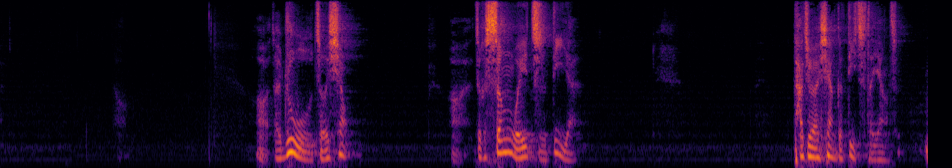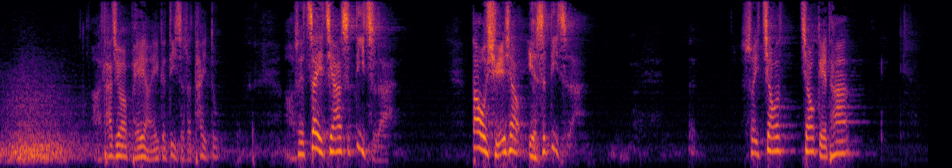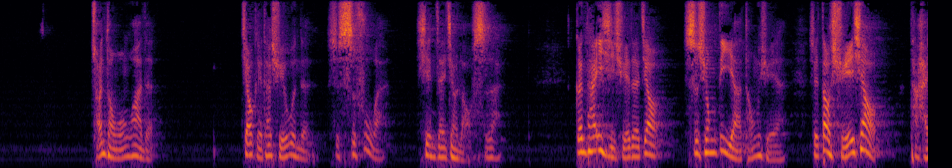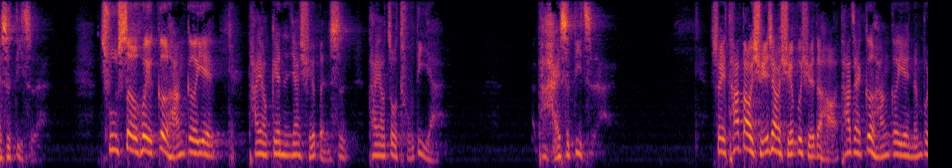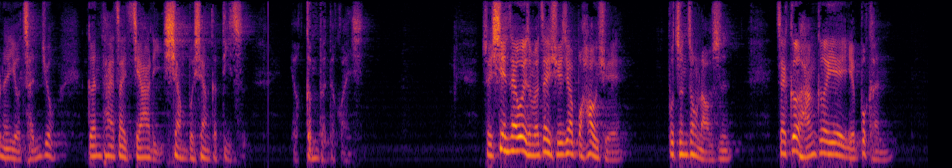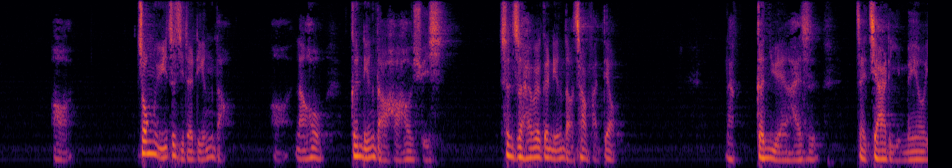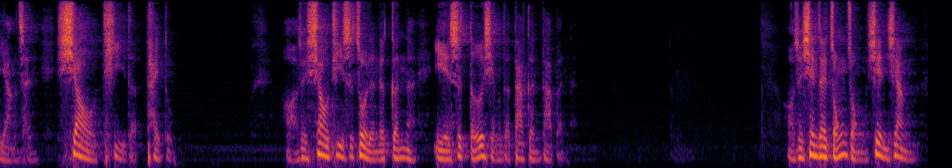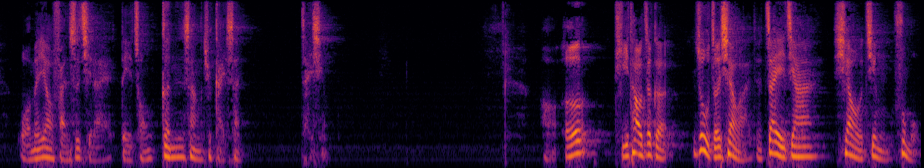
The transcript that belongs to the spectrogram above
啊，这入则孝。啊，这个身为子弟呀，他就要像个弟子的样子。啊，他就要培养一个弟子的态度。啊，所以在家是弟子啊，到学校也是弟子啊。所以教教给他传统文化的，教给他学问的是师父啊，现在叫老师啊，跟他一起学的叫师兄弟啊，同学啊。所以到学校他还是弟子啊，出社会各行各业，他要跟人家学本事，他要做徒弟呀，他还是弟子啊。所以他到学校学不学得好，他在各行各业能不能有成就，跟他在家里像不像个弟子有根本的关系。所以现在为什么在学校不好学，不尊重老师，在各行各业也不肯啊忠于自己的领导啊，然后跟领导好好学习，甚至还会跟领导唱反调，那根源还是。在家里没有养成孝悌的态度，啊，所以孝悌是做人的根呢，也是德行的大根大本。啊，所以现在种种现象，我们要反思起来，得从根上去改善才行。好，而提到这个入则孝啊，就在家孝敬父母。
